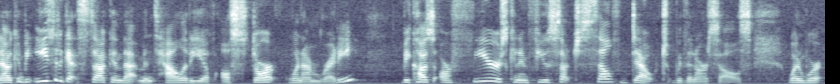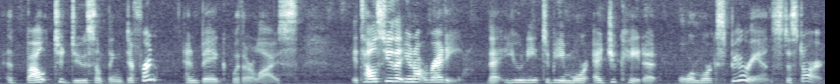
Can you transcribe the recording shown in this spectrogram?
Now, it can be easy to get stuck in that mentality of I'll start when I'm ready because our fears can infuse such self doubt within ourselves when we're about to do something different and big with our lives. It tells you that you're not ready, that you need to be more educated or more experienced to start.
